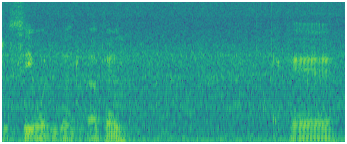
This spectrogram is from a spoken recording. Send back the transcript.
to see what is going to happen. Okay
